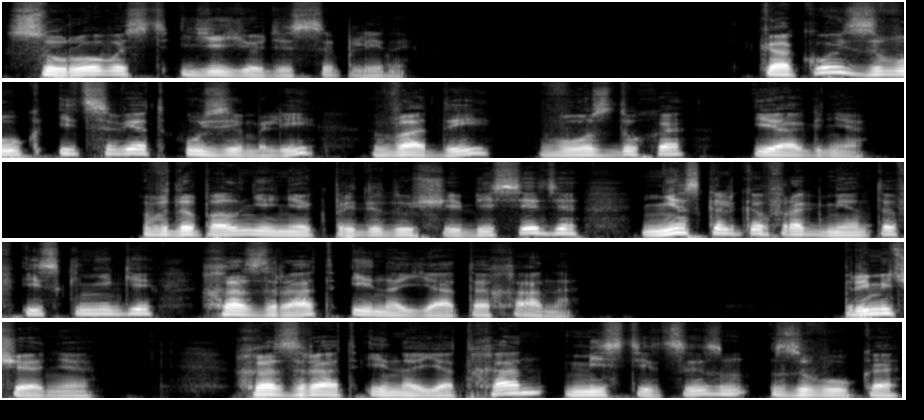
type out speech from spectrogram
суровость ее дисциплины. Какой звук и цвет у земли, воды, воздуха и огня? В дополнение к предыдущей беседе несколько фрагментов из книги «Хазрат Инаята Хана». Примечание. Хазрат Инаят Хан «Мистицизм звука.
